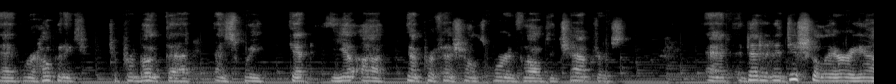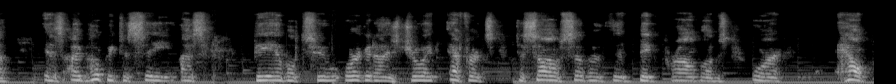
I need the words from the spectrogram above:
And we're hoping to promote that as we get uh, young professionals more involved in chapters. And then an additional area is I'm hoping to see us be able to organize joint efforts to solve some of the big problems or help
